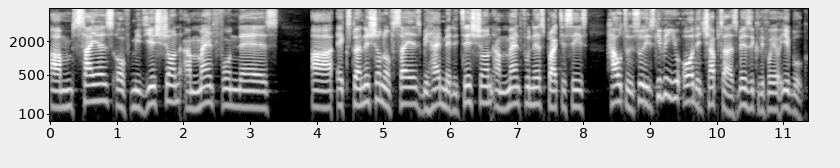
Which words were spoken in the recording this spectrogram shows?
um, science of mediation and mindfulness, uh, explanation of science behind meditation and mindfulness practices, how to. So he's giving you all the chapters basically for your ebook,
